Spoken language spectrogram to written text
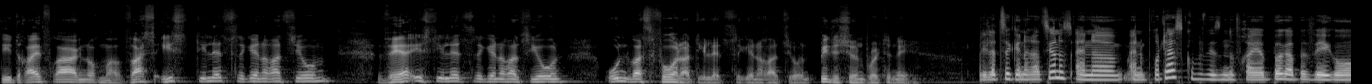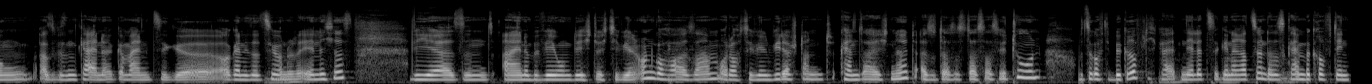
Die drei Fragen nochmal. Was ist die letzte Generation? Wer ist die letzte Generation? Und was fordert die letzte Generation? Bitte schön, Brittany. Die letzte Generation ist eine, eine Protestgruppe, wir sind eine freie Bürgerbewegung, also wir sind keine gemeinnützige Organisation oder ähnliches. Wir sind eine Bewegung, die sich durch zivilen Ungehorsam oder auch zivilen Widerstand kennzeichnet. Also das ist das, was wir tun. In Bezug auf die Begrifflichkeiten der letzte Generation, das ist kein Begriff, den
